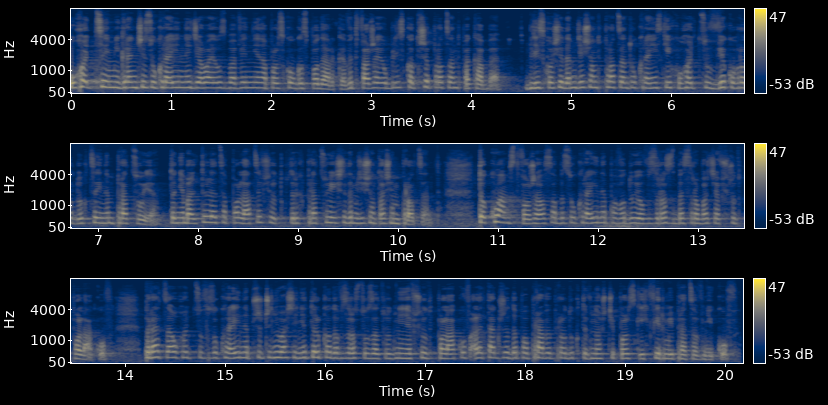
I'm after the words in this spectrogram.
Uchodźcy i migranci z Ukrainy działają zbawiennie na polską gospodarkę. Wytwarzają blisko 3% PKB. Blisko 70% ukraińskich uchodźców w wieku produkcyjnym pracuje. To niemal tyle, co Polacy, wśród których pracuje 78%. To kłamstwo, że osoby z Ukrainy powodują wzrost bezrobocia wśród Polaków. Praca uchodźców z Ukrainy przyczyniła się nie tylko do wzrostu zatrudnienia wśród Polaków, ale także do poprawy produktywności polskich firm i pracowników.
